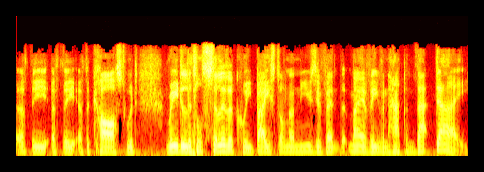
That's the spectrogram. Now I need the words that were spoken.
of the of the of the cast would read a little soliloquy based on a news event that may have even happened that day.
